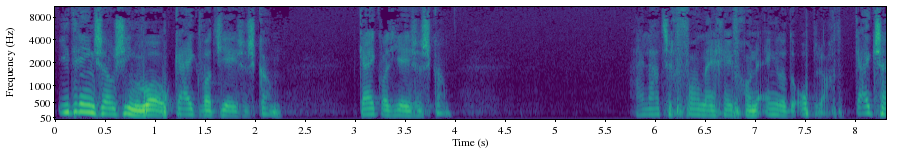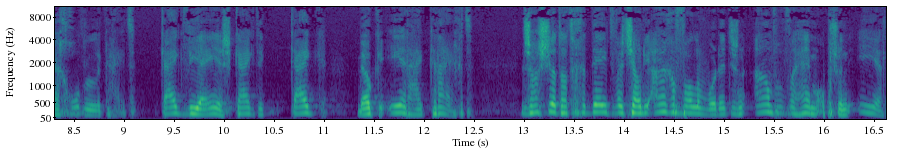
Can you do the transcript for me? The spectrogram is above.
Iedereen zou zien, wow, kijk wat Jezus kan. Kijk wat Jezus kan. Hij laat zich vallen en geeft gewoon de engelen de opdracht. Kijk zijn goddelijkheid. Kijk wie hij is. Kijk, de, kijk welke eer hij krijgt. Dus als je dat had gedeed, wat zou die aangevallen worden? Het is een aanval voor hem op zijn eer.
